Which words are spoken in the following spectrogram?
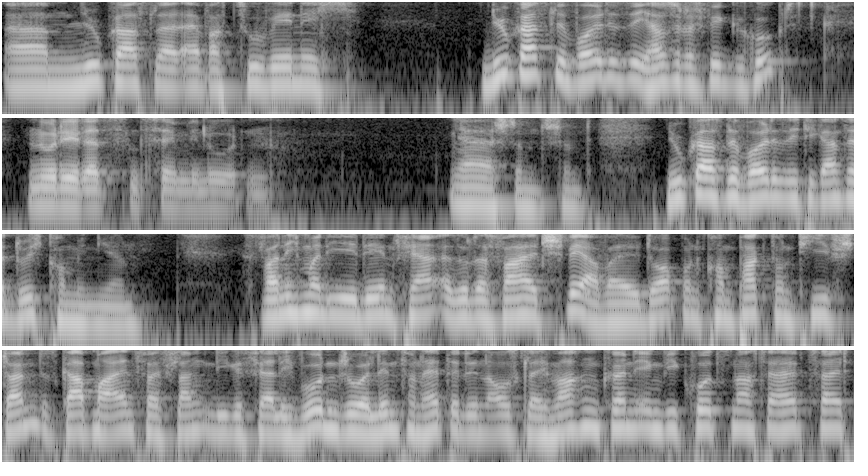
Ähm, Newcastle hat einfach zu wenig. Newcastle wollte sich, hast du das Spiel geguckt? Nur die letzten 10 Minuten. Ja, stimmt, stimmt. Newcastle wollte sich die ganze Zeit durchkombinieren. Es war nicht mal die Idee entfernt, also das war halt schwer, weil Dortmund kompakt und tief stand. Es gab mal ein, zwei Flanken, die gefährlich wurden. Joel Linton hätte den Ausgleich machen können, irgendwie kurz nach der Halbzeit.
